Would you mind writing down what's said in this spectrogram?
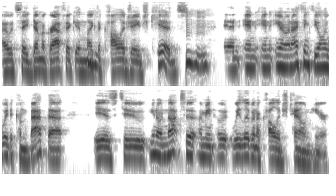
I would say demographic in like mm-hmm. the college age kids. Mm-hmm. And, and, and, you know, and I think the only way to combat that is to, you know, not to, I mean, we live in a college town here.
